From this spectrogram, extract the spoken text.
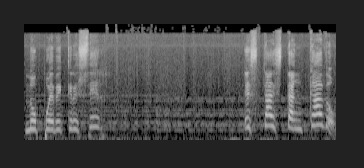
no puede crecer. Está estancado.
